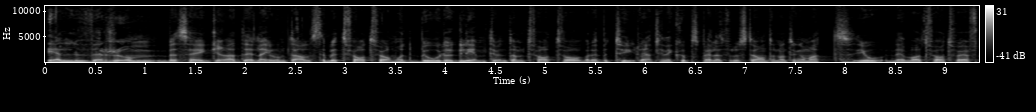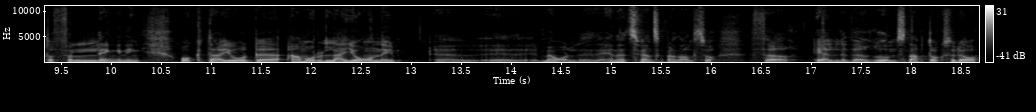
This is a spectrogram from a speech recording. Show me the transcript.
Elverum besegrade, nej gjorde inte alls, det blev 2-2 mot Bodö Glimt. Jag vet inte om 2-2, vad det betyder egentligen i kuppspelet för det står inte någonting om att, jo, det var 2-2 efter förlängning och där gjorde Amor Lajoni eh, mål, en ett svenskt mål alltså, för Elverum. Snabbt också då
